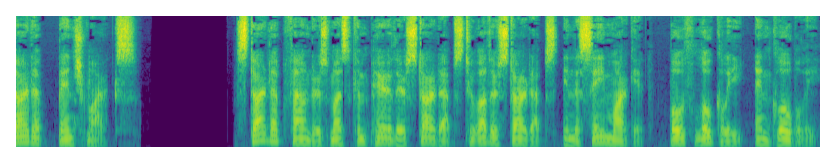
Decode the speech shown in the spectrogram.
Startup Benchmarks Startup founders must compare their startups to other startups in the same market, both locally and globally.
